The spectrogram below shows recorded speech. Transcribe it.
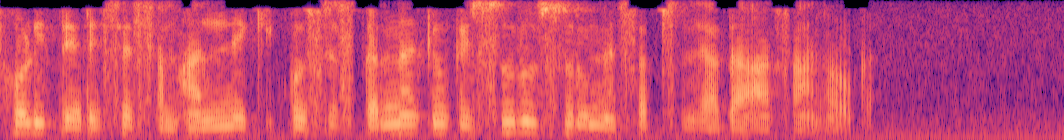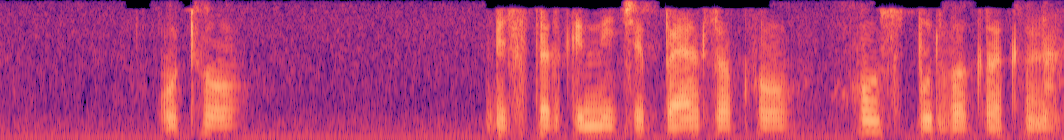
थोड़ी देर इसे संभालने की कोशिश करना, क्योंकि शुरू शुरू में सबसे ज़्यादा आसान होगा। उठो, बिस्तर के नीचे पैर रखो होश पूर्वक रखना।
